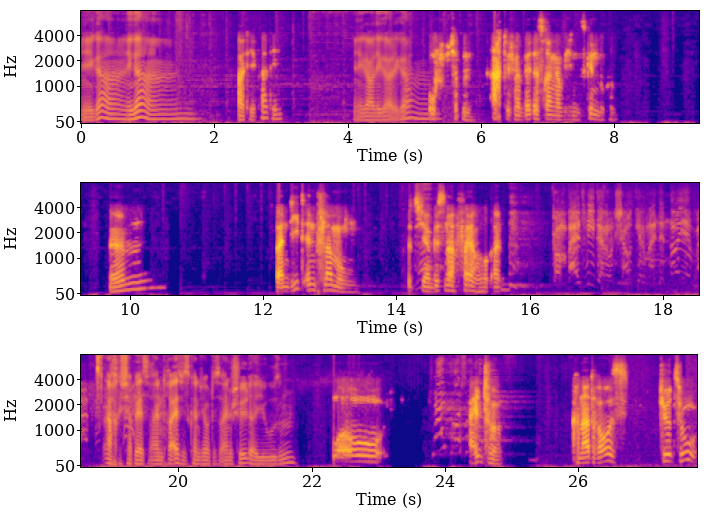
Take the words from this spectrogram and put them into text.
Egal, egal. Party, Party. Egal, egal, egal. Oh, ich hab einen. Ach, durch mein Badass-Rang habe ich einen Skin bekommen. Ähm. Bandit Entflammung. Hört sich ja ein bisschen nach Firehawk an. Ach, ich habe jetzt 31, jetzt kann ich auch das eine Schilder usen. Wow. Alter. Granate raus. Tür zu.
